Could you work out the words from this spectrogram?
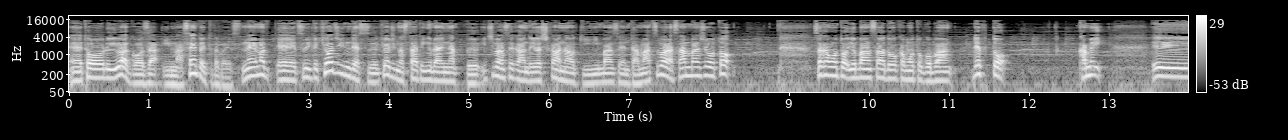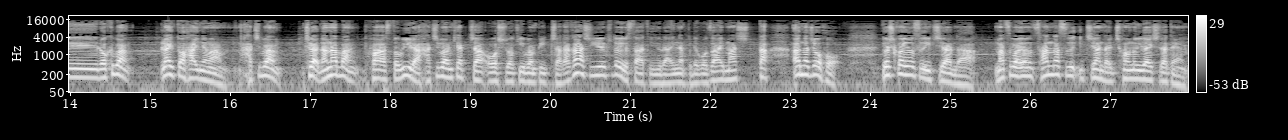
えー、盗塁はございませんといったところですね。まず、えー、続いて巨人です。巨人のスターティングラインナップ。1番セカンド、吉川直樹。2番センター、松原。3番ショート、坂本。4番サード、岡本。5番、レフト、亀井。えー、6番、ライト、ハイネマン。8番、違う、7番、ファースト、ウィーラー。8番、キャッチャー、大城。9番、ピッチャー、高橋祐希というスターティングラインナップでございました。安打情報。吉川4数1安打。松原3打数1安打、1本塁打1打点。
